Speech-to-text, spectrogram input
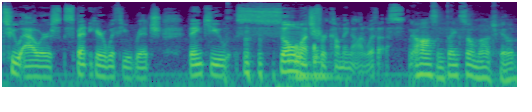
two hours spent here with you, Rich. Thank you so much for coming on with us. Awesome. Thanks so much, Caleb.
